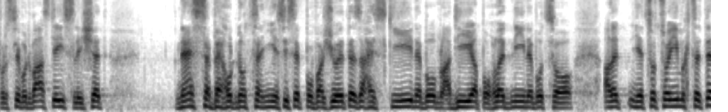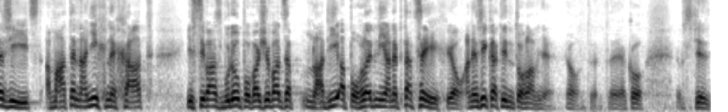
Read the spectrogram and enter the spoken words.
prostě od vás chtějí slyšet ne sebehodnocení, jestli se považujete za hezký nebo mladý a pohledný nebo co, ale něco, co jim chcete říct a máte na nich nechat, jestli vás budou považovat za mladý a pohledný a neptat se jich, jo, a neříkat jim to hlavně, jo, to, to je jako, prostě,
